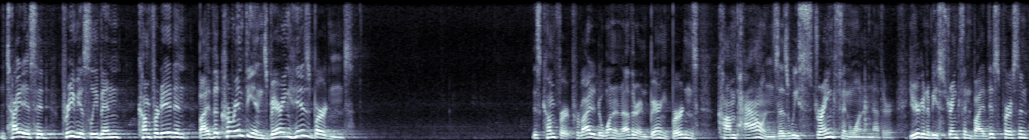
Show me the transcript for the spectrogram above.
And Titus had previously been comforted by the Corinthians, bearing his burdens. This comfort provided to one another and bearing burdens compounds as we strengthen one another. You're going to be strengthened by this person.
